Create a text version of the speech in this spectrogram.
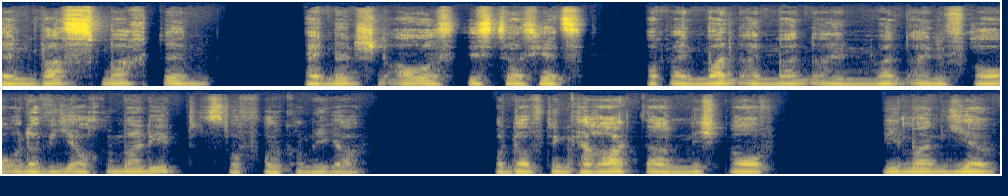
Denn was macht denn ein Menschen aus? Ist das jetzt, ob ein Mann ein Mann, ein Mann eine Frau oder wie auch immer liebt? Ist doch vollkommen egal. Kommt auf den Charakter an, nicht drauf, wie man hier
